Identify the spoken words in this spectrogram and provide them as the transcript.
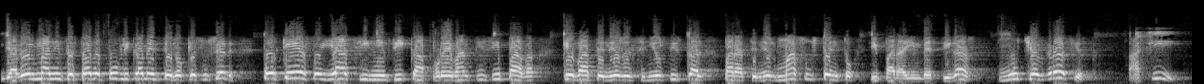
de haber manifestado públicamente lo que sucede, porque eso ya significa prueba anticipada que va a tener el señor fiscal para tener más sustento y para investigar. Muchas gracias. Así,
